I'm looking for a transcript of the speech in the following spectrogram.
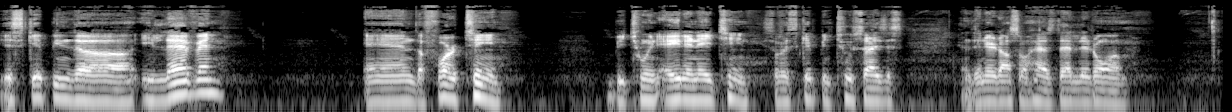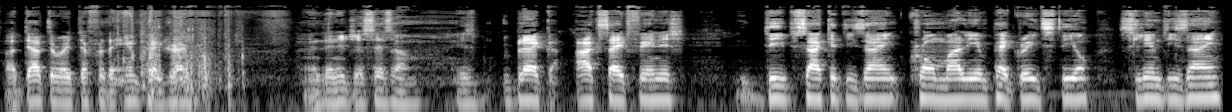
is skipping the 11 and the 14 between 8 and 18. So it's skipping two sizes. And then it also has that little um, adapter right there for the impact driver. And then it just says um, is black oxide finish, deep socket design, chrome moly impact grade steel, slim design,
